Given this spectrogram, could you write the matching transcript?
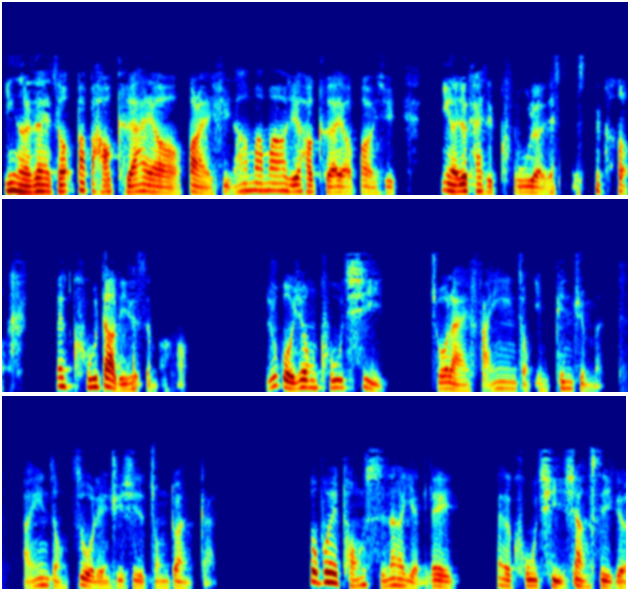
婴儿在说“爸爸好可爱哦”，抱来去，然后妈妈觉得好可爱哦，抱回去，婴儿就开始哭了。哦，那哭到底是什么？哦，如果用哭泣。说来反映一种 impingement，反映一种自我连续性的中断感。会不会同时那个眼泪、那个哭泣像是一个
